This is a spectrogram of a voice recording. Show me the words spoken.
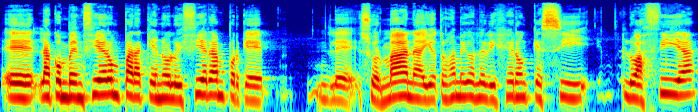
Eh, la convencieron para que no lo hicieran porque su hermana y otros amigos le dijeron que si lo hacía,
